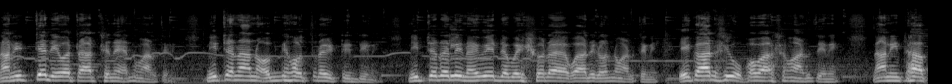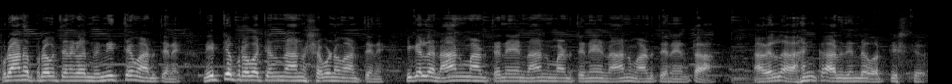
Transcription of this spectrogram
ನಾನು ನಿತ್ಯ ದೇವತಾರ್ಚನೆಯನ್ನು ಮಾಡ್ತೀನಿ. ನಿತ್ಯ ನಾನು ಅಗ್ನಿಹೋತ್ರ ಇಟ್ಟಿದ್ದೀನಿ. ನಿತ್ಯದಲ್ಲಿ ನೈವೇದ್ಯ ವೈಶ್ವರವಾದಿಗಳನ್ನು ಮಾಡ್ತೀನಿ. ಏಕಾದಶಿ ಉಪವಾಸ ಮಾಡ್ತೀನಿ. ನಾನು ಇಂತಹ ಪುರಾಣ ಪ್ರವಚನಗಳನ್ನು ನಿತ್ಯ ಮಾಡ್ತೇನೆ. ನಿತ್ಯ ಪ್ರವಚನ ನಾನು ಶ್ರವಣ ಮಾಡ್ತೇನೆ. ಹೀಗೆಲ್ಲ ನಾನು ಮಾಡ್ತೇನೆ ನಾನು ಮಾಡ್ತೇನೆ ನಾನು ಮಾಡ್ತೇನೆ ಅಂತ ನಾವೆಲ್ಲ ಅಹಂಕಾರದಿಂದ ವರ್ತಿಸ್ತೇವೆ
